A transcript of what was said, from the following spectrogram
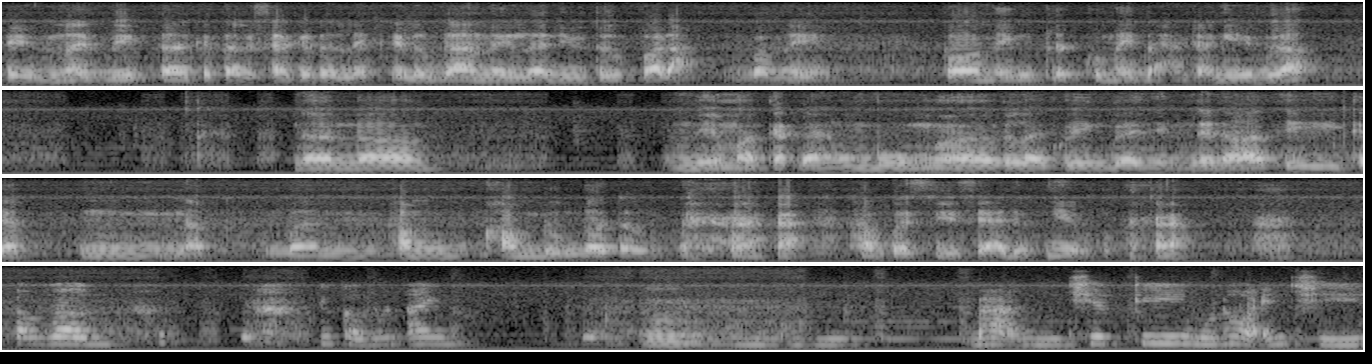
thì mới biết tới cái từ psychedelic. Thì lúc đó anh mới lên youtube và đọc và mới coi mấy cái clip của mấy bạn trải nghiệm đó. Nên uh, nếu mà các bạn muốn uh, cái lời khuyên về những cái đó thì các um, nó mình không không đúng đối tượng. Không có chia sẻ được nhiều. Dạ vâng. Em cảm ơn anh. Ừ. bạn chia kỳ muốn hỏi anh trí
